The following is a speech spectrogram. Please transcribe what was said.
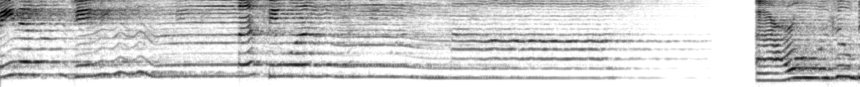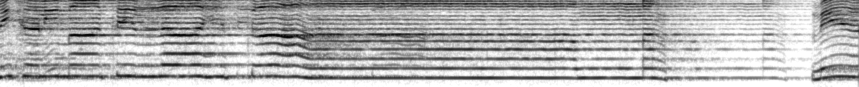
من الجنة والناس. أعوذ بكلمات الله التامة. من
